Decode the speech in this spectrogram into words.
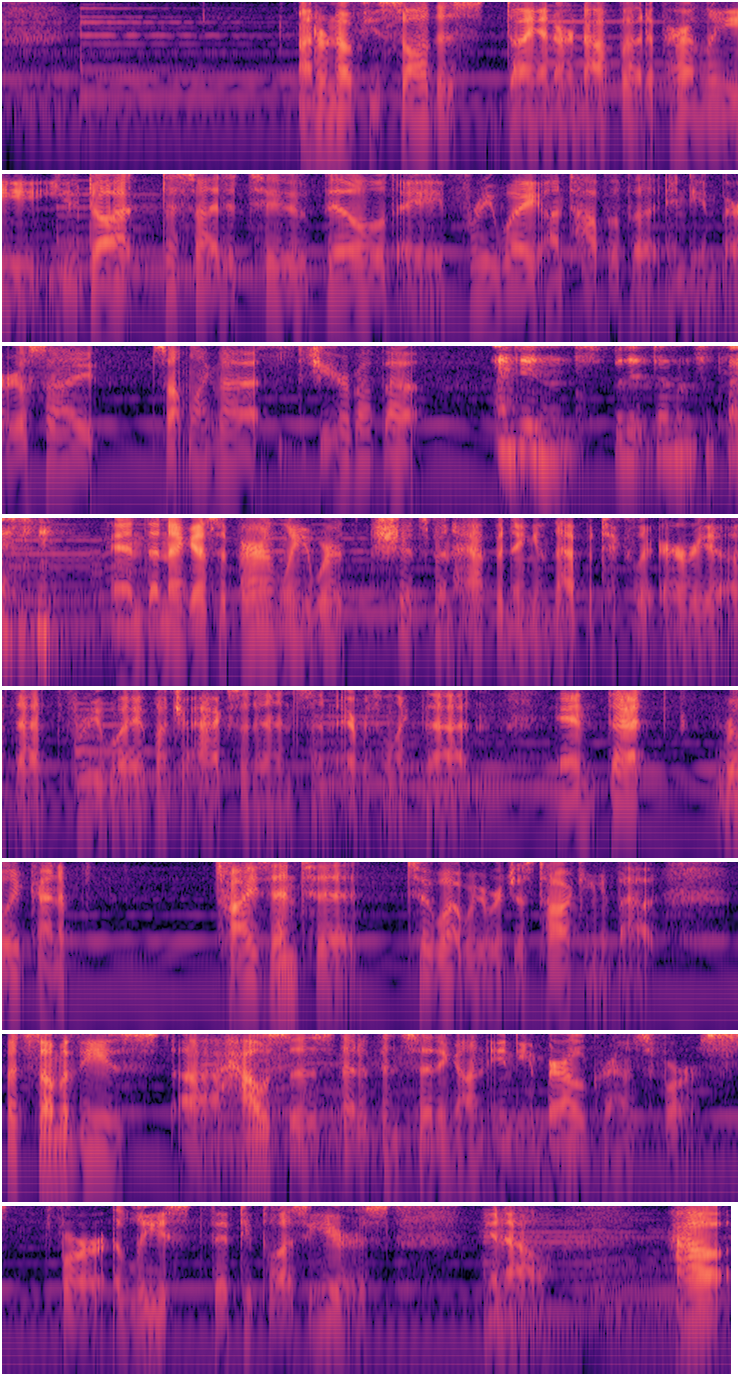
I don't know if you saw this, Diana, or not, but apparently UDOT decided to build a freeway on top of an Indian burial site something like that. Did you hear about that? I didn't, but it doesn't surprise me. And then I guess apparently where shit's been happening in that particular area of that freeway, a bunch of accidents and everything like that. And that really kind of ties into to what we were just talking about. But some of these uh, houses that have been sitting on Indian burial grounds for for at least 50 plus years, you know, how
